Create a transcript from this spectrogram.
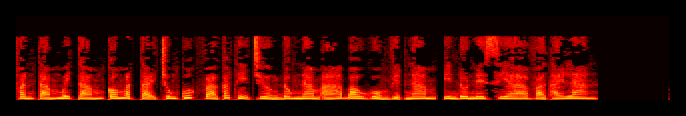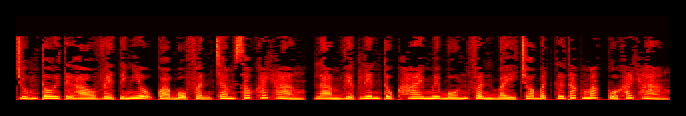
Fun 88 có mặt tại Trung Quốc và các thị trường Đông Nam Á bao gồm Việt Nam, Indonesia và Thái Lan. Chúng tôi tự hào về tính hiệu quả bộ phận chăm sóc khách hàng, làm việc liên tục 24 phần 7 cho bất cứ thắc mắc của khách hàng.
